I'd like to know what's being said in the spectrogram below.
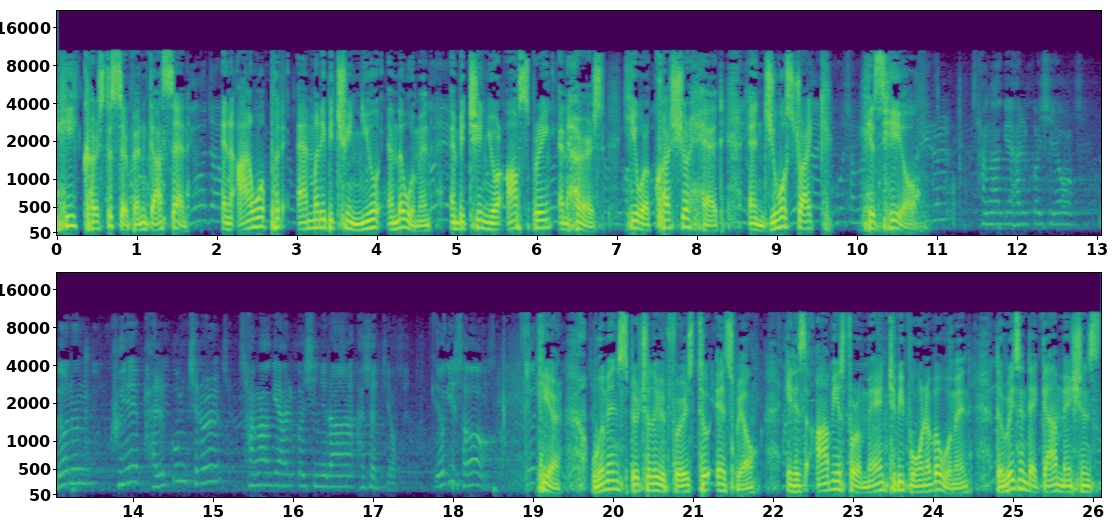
he cursed the serpent, God said, and I will put enmity between you and the woman, and between your offspring and hers. He will crush your head, and you will strike his heel. Here, woman spiritually refers to Israel. It is obvious for a man to be born of a woman. The reason that God mentions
